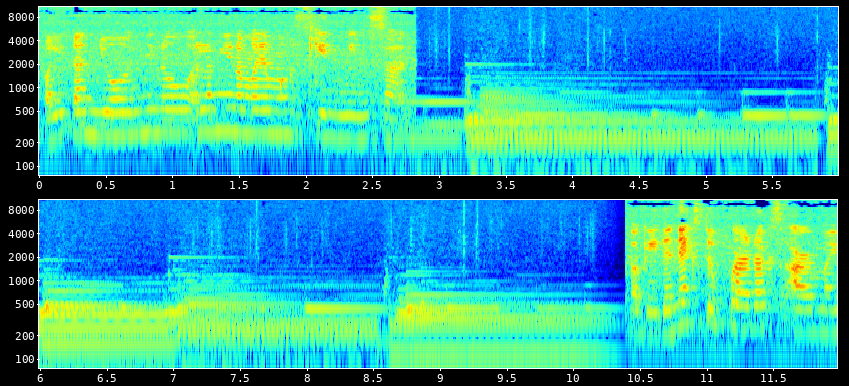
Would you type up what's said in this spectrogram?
palitan yun. You know, alam niyo naman yung mga skin minsan. Okay, the next two products are my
